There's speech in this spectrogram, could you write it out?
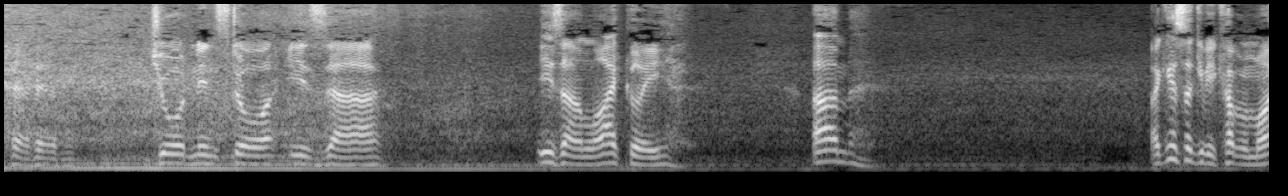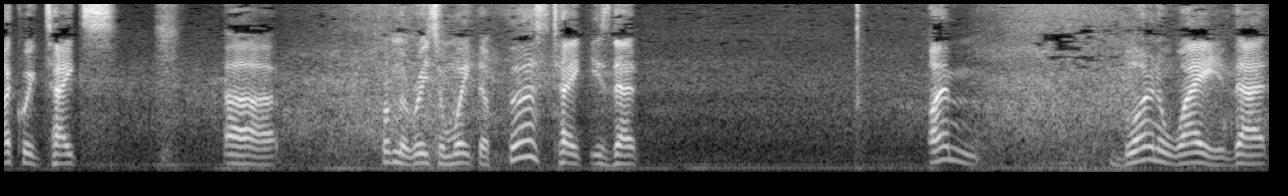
Jordan in store is uh, is unlikely. Um, I guess I'll give you a couple of my quick takes uh, from the recent week. The first take is that I'm blown away that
